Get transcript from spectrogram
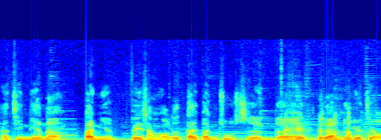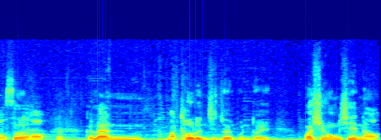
他今天呢扮演非常好的代班主持人的这样的一个角色哈，跟咱马讨论真济问题。我相信哦，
